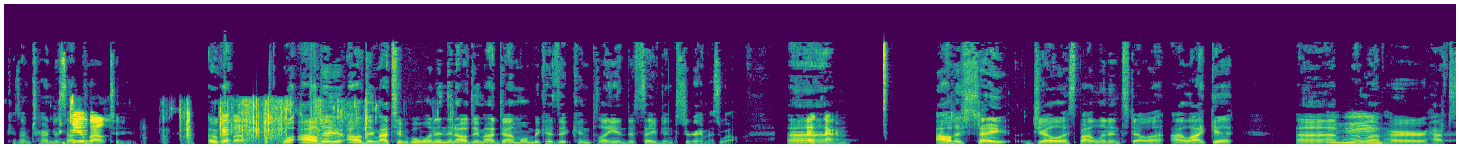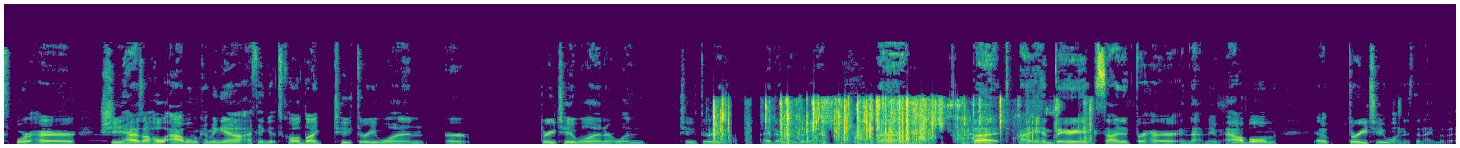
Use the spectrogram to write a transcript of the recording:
Because I'm trying to decide Do both. two. Okay. Do both. Well, I'll do I'll do my typical one, and then I'll do my dumb one because it can play into saved Instagram as well. Um, Okay. I'll just say "Jealous" by Lennon Stella. I like it. Um, I Mhm. love her. Have to support her. She has a whole album coming out. I think it's called like two three one or three two one or one two three. I don't remember the name. Um, but I am very excited for her in that new album. Uh, three two one is the name of it.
